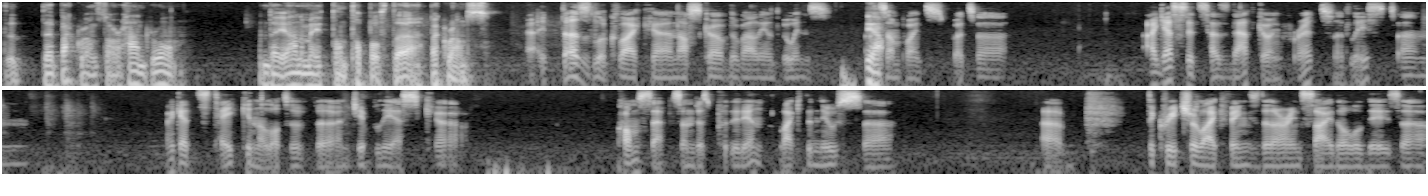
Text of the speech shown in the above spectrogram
the, the backgrounds are hand drawn, and they animate on top of the backgrounds. Uh, it does look like uh, Nausicaä of the Valiant Winds Yeah. at some points, but uh, I guess it has that going for it at least. Um, I think it's taken a lot of uh, Ghibli-esque uh, concepts and just put it in, like the nous, uh, uh, the creature-like things that are inside all of these uh,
